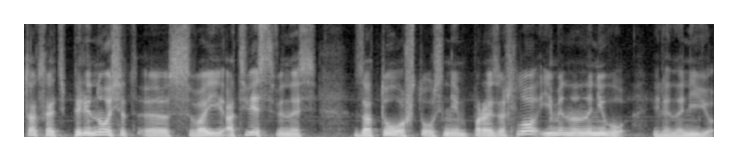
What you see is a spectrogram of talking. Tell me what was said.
так сказать, переносит свою ответственность за то, что с ним произошло, именно на него или на нее?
